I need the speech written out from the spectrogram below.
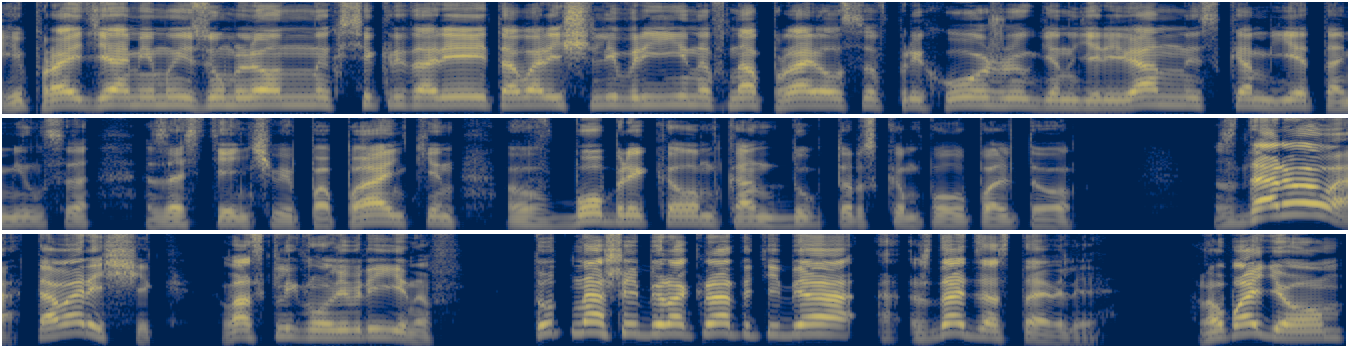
И, пройдя мимо изумленных секретарей, товарищ Левриинов направился в прихожую, где на деревянной скамье томился застенчивый Папанькин в бобриковом кондукторском полупальто. «Здорово, товарищик!» — воскликнул Левриинов. «Тут наши бюрократы тебя ждать заставили. Ну, пойдем!»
